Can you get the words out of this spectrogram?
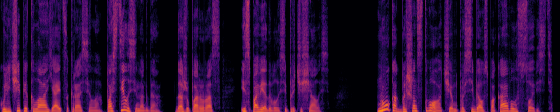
Куличи пекла, яйца красила, постилась иногда, даже пару раз исповедовалась и причащалась. Ну, как большинство, чем про себя успокаивала совесть.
